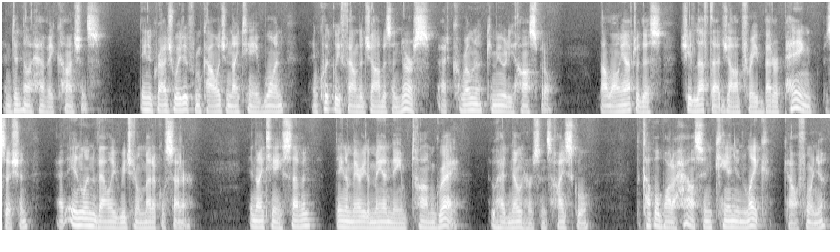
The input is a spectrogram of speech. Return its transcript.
and did not have a conscience. Dana graduated from college in 1981 and quickly found a job as a nurse at Corona Community Hospital. Not long after this, she left that job for a better paying position at Inland Valley Regional Medical Center. In 1987, Dana married a man named Tom Gray, who had known her since high school. The couple bought a house in Canyon Lake, California.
